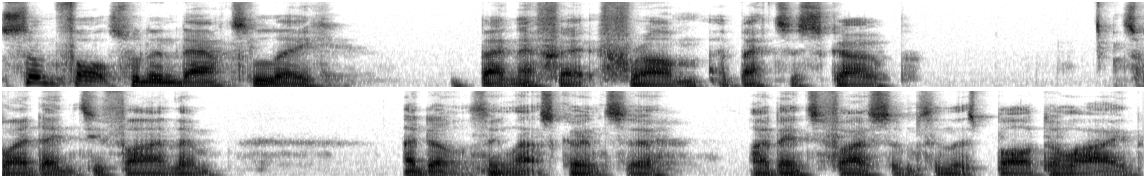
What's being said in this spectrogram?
Some faults would undoubtedly benefit from a better scope to identify them. I don't think that's going to identify something that's borderline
